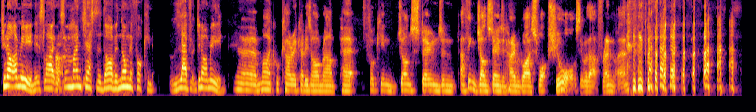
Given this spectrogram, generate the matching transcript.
do you know what I mean? It's like it's a oh, Manchester derby. Normally, fucking level. Do you know what I mean? Yeah, Michael Carrick had his arm around Pep. Fucking John Stones and I think John Stones and Harry Maguire swapped shorts. They were that friendly.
